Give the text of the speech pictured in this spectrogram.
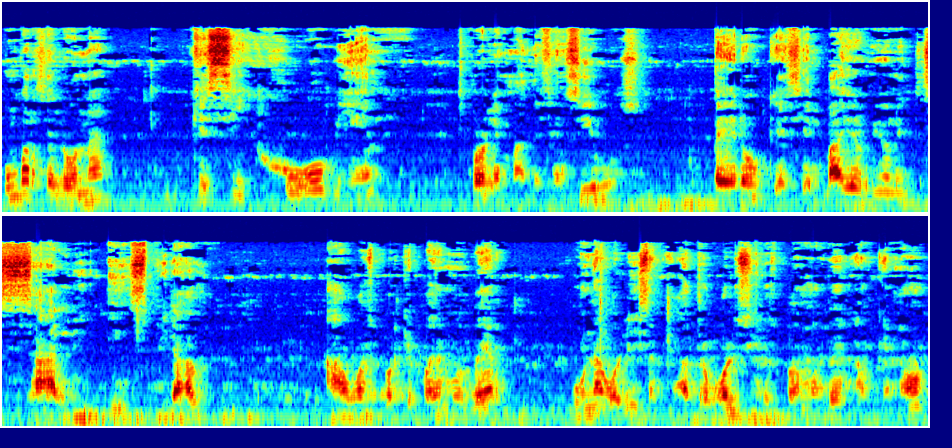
Un Barcelona que sí jugó bien, problemas defensivos, pero que si el Bayern Múnich sale inspirado, aguas porque podemos ver una goliza, cuatro goles los podemos ver, aunque no,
